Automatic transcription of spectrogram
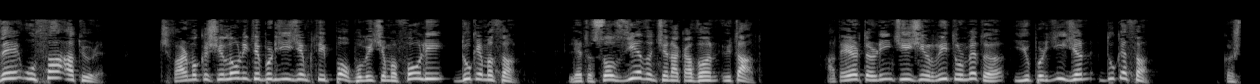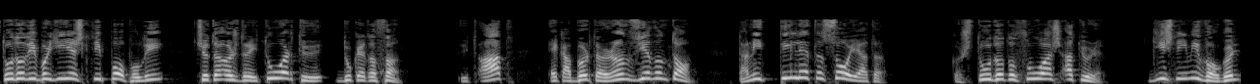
Dhe u tha atyre, Qëfar më këshiloni të përgjigjem këti populli që më foli, duke më thënë, le të sot që nga ka dhënë ytatë. Ate erë të rinë që ishin rritur me të, ju përgjigjen duke thënë. Kështu do t'i përgjigjesh këti populli që të është drejtuar ty duke të thënë. Ytatë e ka bërë të rënë zjedhën tonë, tani tile të soja atë. Kështu do të thuash atyre. Gishtimi imi vogël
